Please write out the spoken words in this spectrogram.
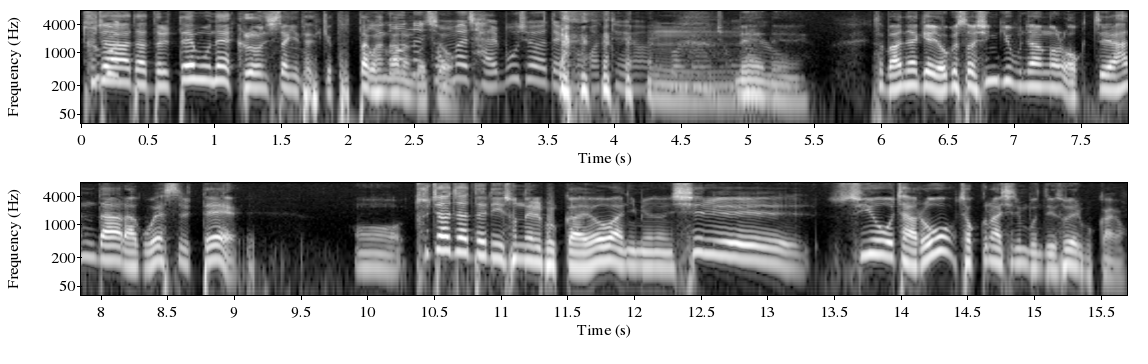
투자자들 때문에 그런 시장이 이렇게 됐다고 그거, 이거는 거죠. 정말 잘 보셔야 될 것 같아요. 음. 이거는 정말로. 네네. 그래서 만약에 여기서 신규 분양을 억제한다라고 했을 때 어, 투자자들이 손해를 볼까요? 아니면 실 수요자로 접근하시는 분들이 손해를 볼까요?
